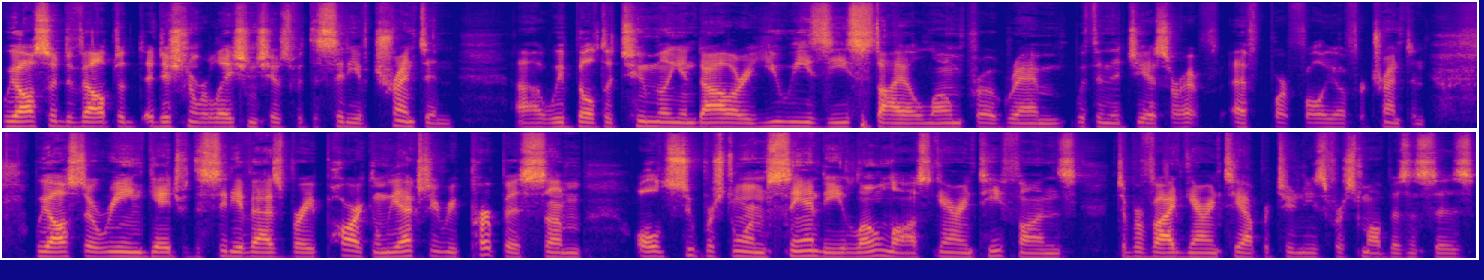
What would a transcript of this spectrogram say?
We also developed additional relationships with the city of Trenton. Uh, we built a $2 million UEZ style loan program within the GSRF portfolio for Trenton. We also re engaged with the city of Asbury Park and we actually repurposed some old Superstorm Sandy loan loss guarantee funds to provide guarantee opportunities for small businesses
